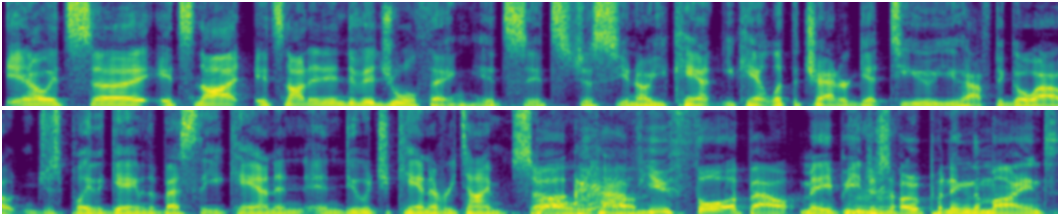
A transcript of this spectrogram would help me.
you know, it's, uh, it's not, it's not an individual thing. It's, it's just, you know, you can't, you can't let the chatter get to you. You have to go out and just play the game the best that you can and, and do what you can every time. So But have um, mm-hmm. you thought about maybe just opening the mind,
